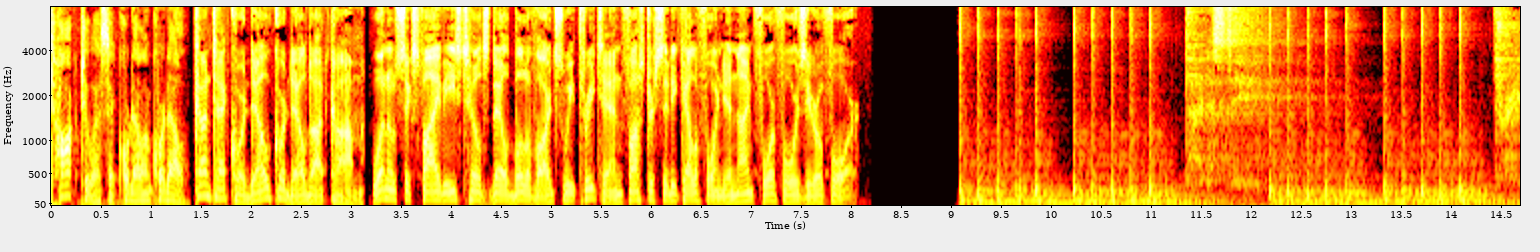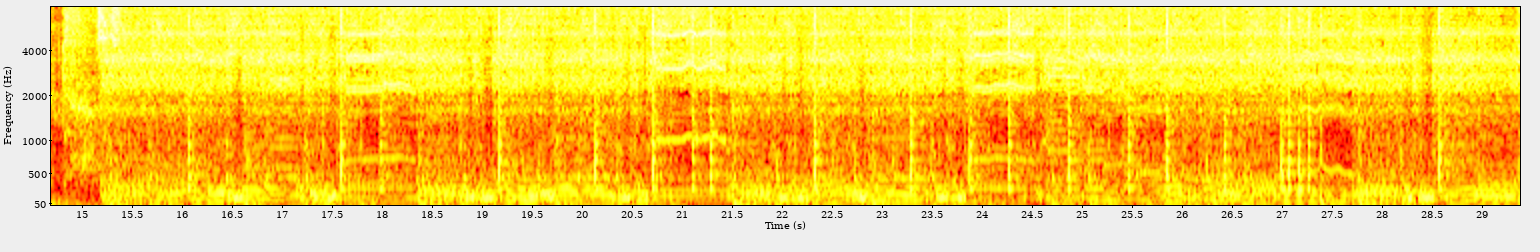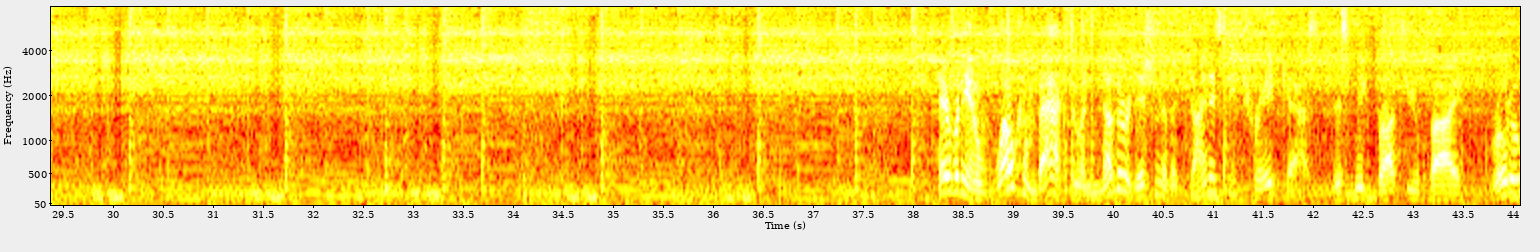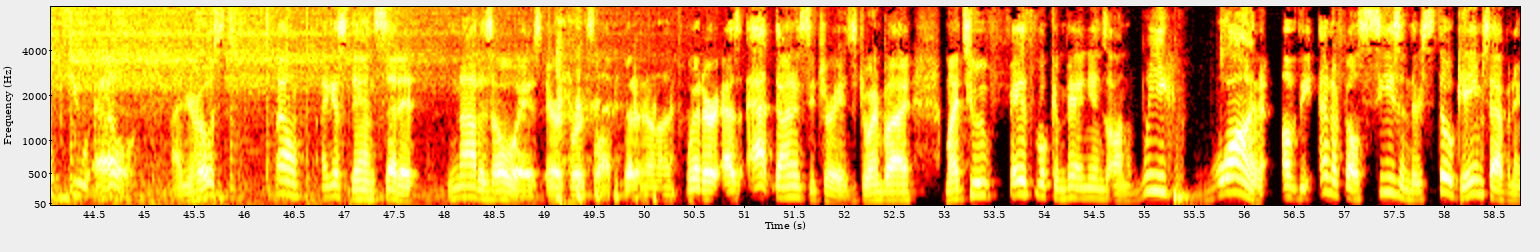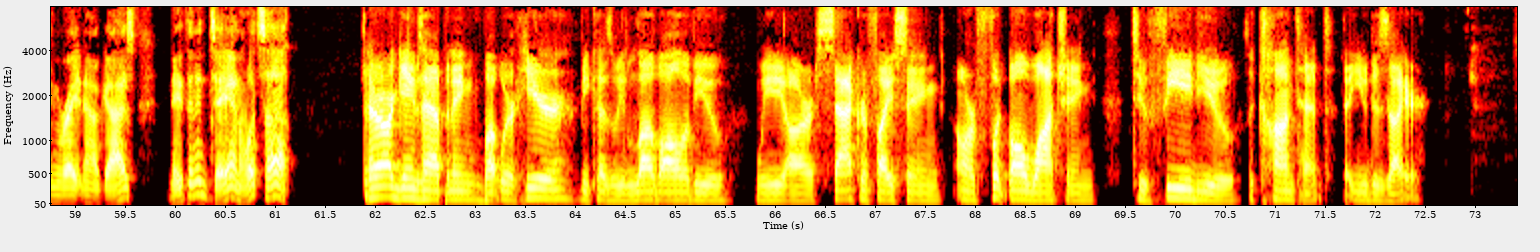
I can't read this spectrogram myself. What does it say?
talk to us at Cordell and Cordell. Contact CordellCordell.com, 1065 East Hillsdale Boulevard, Suite 310, Foster City, California, 94404. Hey, everybody, and welcome back to another edition of the Dynasty Tradecast. This week brought to you by RotoQL. I'm your host. Well, I guess Dan said it. Not as always, Eric Bertzloff, better known on Twitter as at Dynasty Trades, joined by my two faithful companions on week one of the NFL season. There's still games happening right now, guys. Nathan and Dan, what's up? There are games happening, but we're here because we love all of you. We are sacrificing our football watching to feed you the content that you desire.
